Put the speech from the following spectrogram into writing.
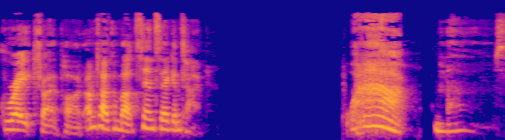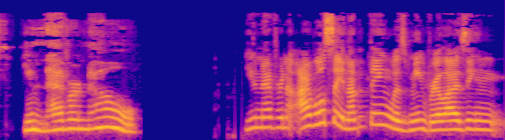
Great tripod. I'm talking about 10 second time. Wow. Moms, you never know. You never know. I will say another thing was me realizing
